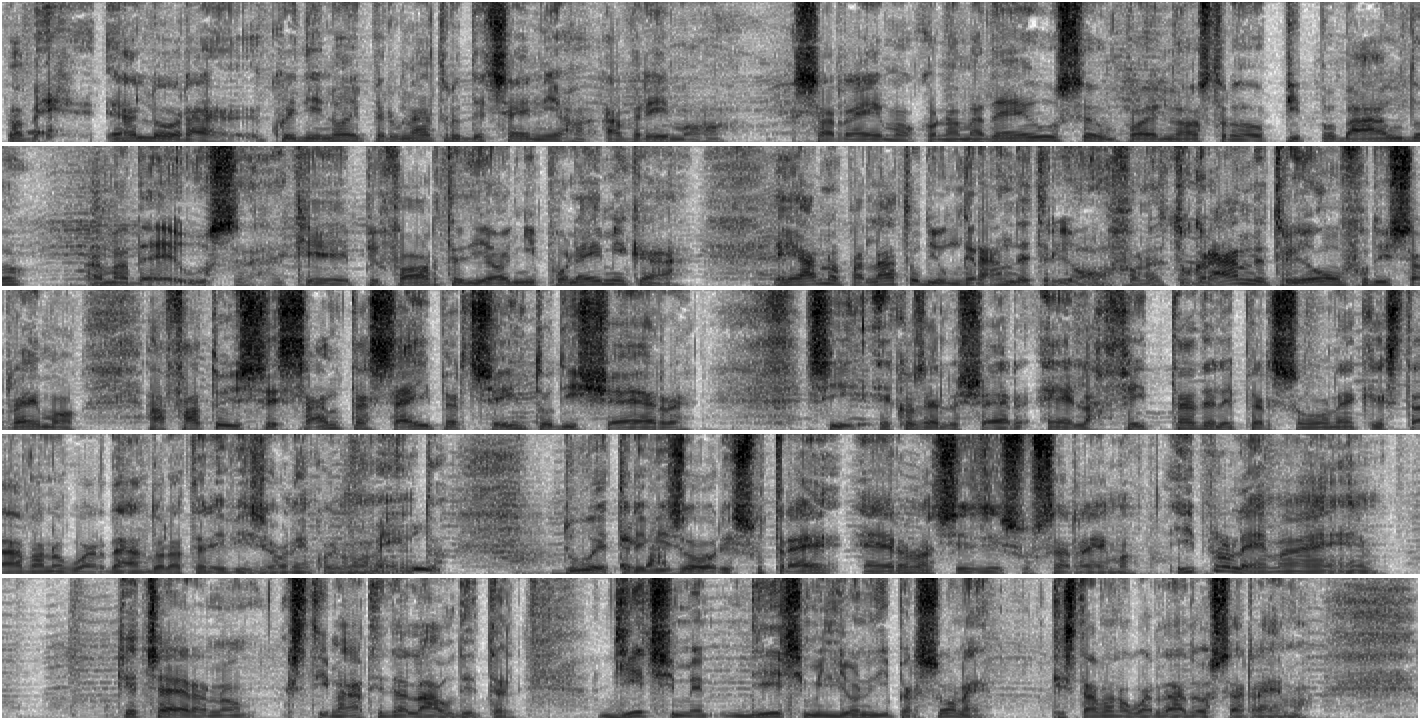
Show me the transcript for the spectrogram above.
Vabbè, e allora, quindi noi per un altro decennio avremo Sanremo con Amadeus, un po' il nostro Pippo Baudo, Amadeus, che è più forte di ogni polemica e hanno parlato di un grande trionfo, hanno detto grande trionfo di Sanremo, ha fatto il 66% di share. Sì, e cos'è lo share? È la fetta delle persone che stavano guardando la televisione in quel momento. Due televisori su tre erano accesi su Sanremo. Il problema è che c'erano, stimati dall'Auditor, 10, me- 10 milioni di persone che stavano guardando Sanremo.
